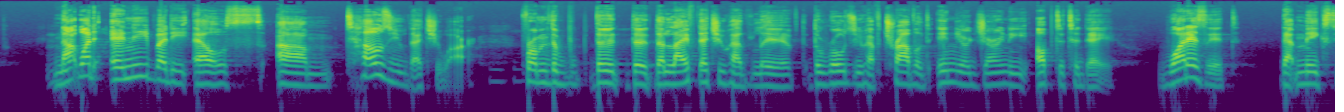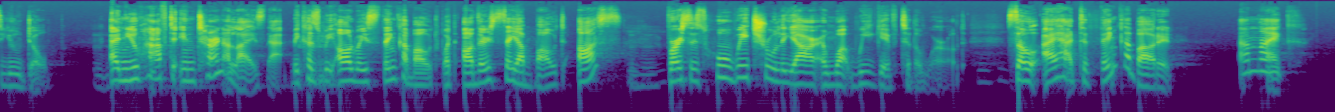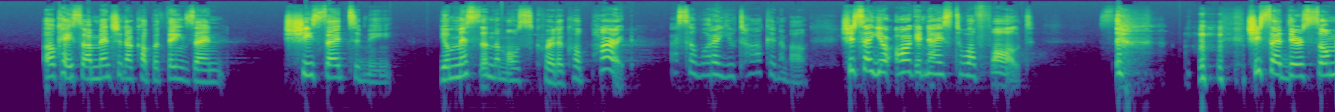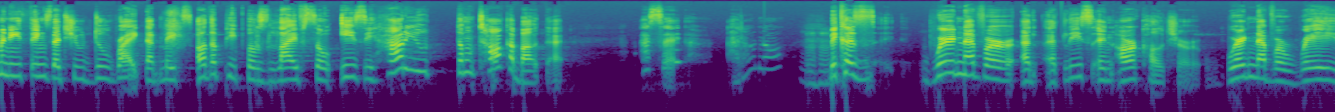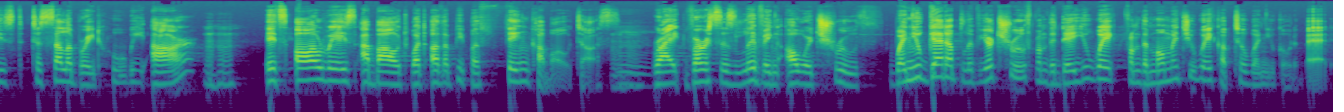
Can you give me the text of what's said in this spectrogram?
mm. not what anybody else um, tells you that you are mm-hmm. from the, the the the life that you have lived, the roads you have traveled in your journey up to today. What is it that makes you dope? Mm-hmm. And you have to internalize that because we always think about what others say about us mm-hmm. Versus who we truly are and what we give to the world. Mm-hmm. So I had to think about it. I'm like, okay, so I mentioned a couple things and she said to me, You're missing the most critical part. I said, What are you talking about? She said, You're organized to a fault. she said, There's so many things that you do right that makes other people's life so easy. How do you don't talk about that? I said, I don't know. Mm-hmm. Because we're never, at, at least in our culture, we're never raised to celebrate who we are. Mm-hmm. It's always about what other people think about us, mm-hmm. right? Versus living our truth When you get up, live your truth from the day you wake, from the moment you wake up till when you go to bed.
